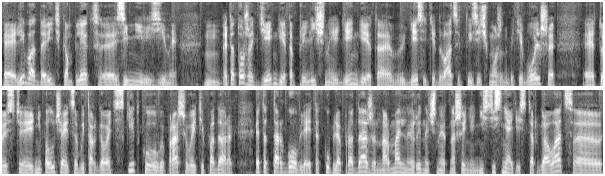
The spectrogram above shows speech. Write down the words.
Э, либо дарить комплект э, зимней резины. Это тоже деньги, это приличные деньги, это 10 и 20 тысяч, может быть, и больше. Э, то есть не получается выторговать скидку, выпрашиваете подарок. Это торговля, это купля-продажа, нормальные рыночные отношения. Не стесняйтесь торговаться.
